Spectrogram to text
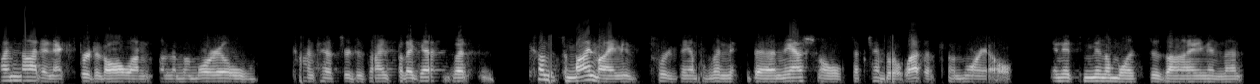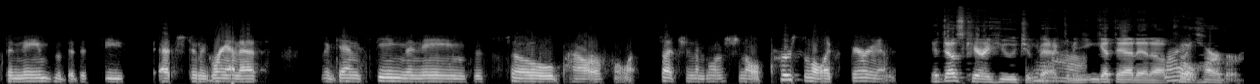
I'm not an expert at all on on the memorial contests or designs, but I guess what comes to my mind is, for example, the the National September 11th Memorial and its minimalist design and the, the names of the deceased etched in the granite. Again, seeing the names is so powerful. It's such an emotional, personal experience. It does carry huge impact. I mean, you can get that at uh, Right. Pearl Harbor.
